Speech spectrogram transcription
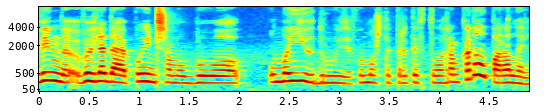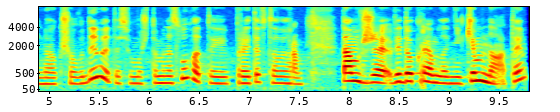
він виглядає по-іншому, бо у моїх друзів ви можете прийти в телеграм-канал паралельно, якщо ви дивитесь, ви можете мене слухати і прийти в телеграм. Там вже відокремлені кімнати,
